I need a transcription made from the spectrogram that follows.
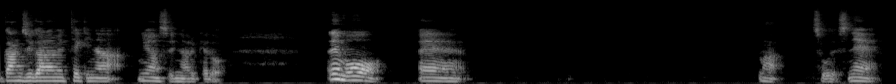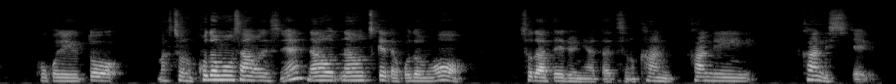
がんじがらめ的なニュアンスになるけど、でも、えー、まあ、そうですね。ここで言うと、まあ、その子供さんをですね、名を、名を付けた子供を育てるにあたって、その管管理、管理している。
